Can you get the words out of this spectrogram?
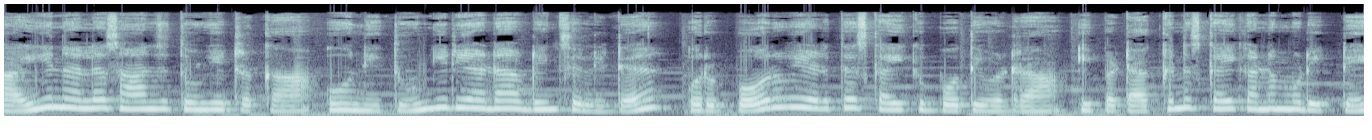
கையை நல்லா சாஞ்சு தூங்கிட்டு இருக்கான். ஓ நீ தூங்கிட்டியாடா? அப்படின்னு சொல்லிட்டு ஒரு போர்வை எடுத்து ஸ்கைக்கு போத்தி விடுறான். இப்ப டக்குன்னு ஸ்கை கண்ண மூடிக்கிட்டே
